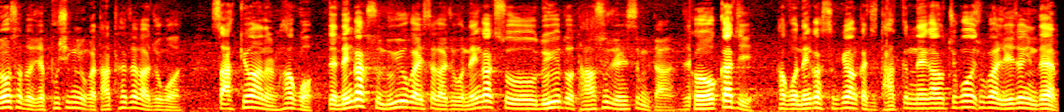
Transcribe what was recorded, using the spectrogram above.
여기서도 이제 부식류가 다 터져가지고 싹 교환을 하고 냉각수 누유가 있어가지고 냉각수 누유도 다 수리를 했습니다. 그거까지 하고 냉각수 교환까지 다 끝내가지고 출고할 예정인데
